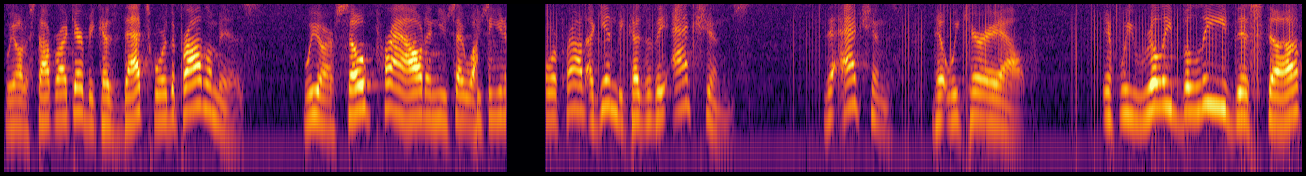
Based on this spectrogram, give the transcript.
We ought to stop right there because that's where the problem is. We are so proud, and you say, well, you know, we're proud. Again, because of the actions the actions that we carry out. If we really believe this stuff,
